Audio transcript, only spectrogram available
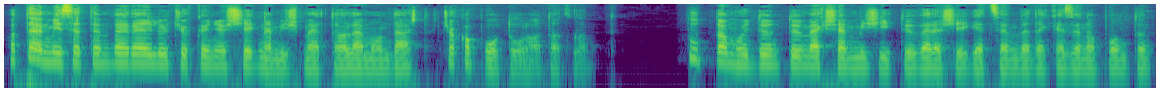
A természetemben rejlő csökönyösség nem ismerte a lemondást, csak a pótolhatatlan. Tudtam, hogy döntő megsemmisítő vereséget szenvedek ezen a ponton,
